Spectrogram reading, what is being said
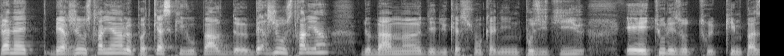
Planète Berger Australien, le podcast qui vous parle de berger australien, de BAM, d'éducation canine positive et tous les autres trucs qui me passent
